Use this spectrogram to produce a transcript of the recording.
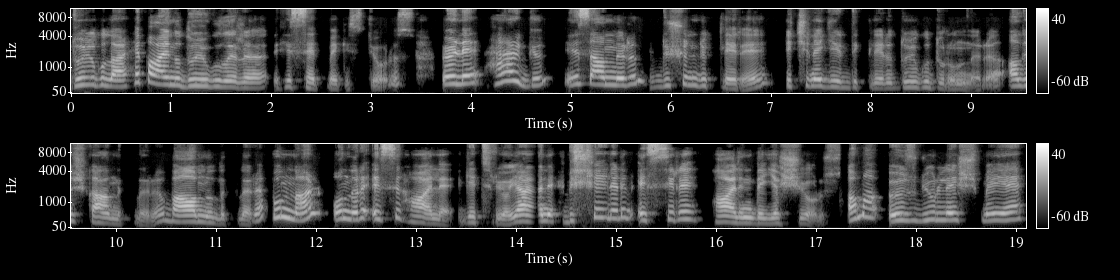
Duygular hep aynı duyguları hissetmek istiyoruz. Böyle her gün insanların düşündükleri, içine girdikleri duygu durumları, alışkanlıkları, bağımlılıkları bunlar onları esir hale getiriyor. Yani bir şeylerin esiri halinde yaşıyoruz. Ama özgürleşmeye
